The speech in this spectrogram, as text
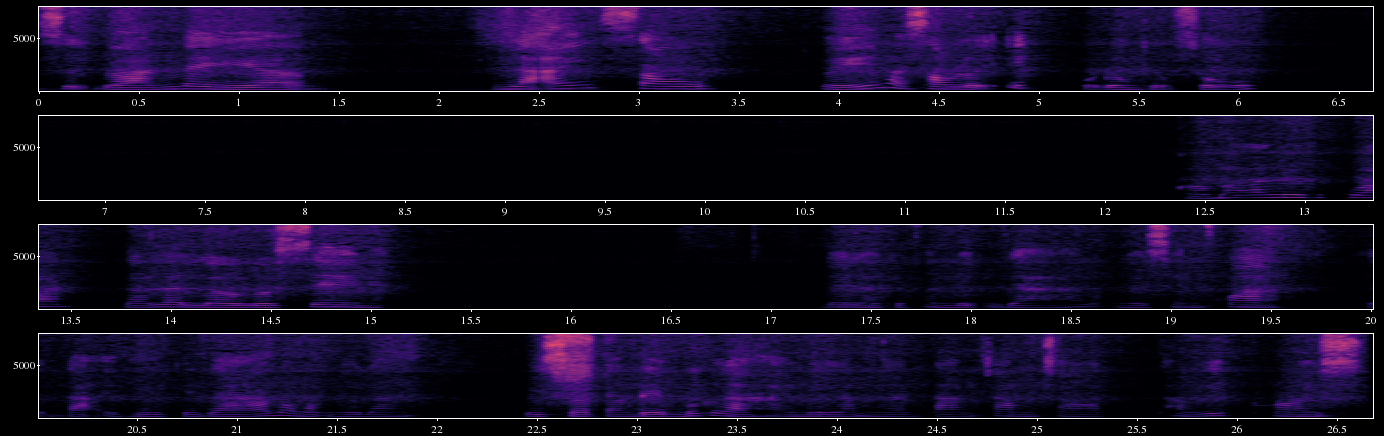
dự đoán về ờ, lãi sau thuế và sau lợi ích của đông thiểu số. Có mã liên quan đó là LGC này. Đây là cái phần định giá mọi người xem qua. Hiện tại thì cái giá mà mọi người đang research đang để mức là 25.800 cho target price.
